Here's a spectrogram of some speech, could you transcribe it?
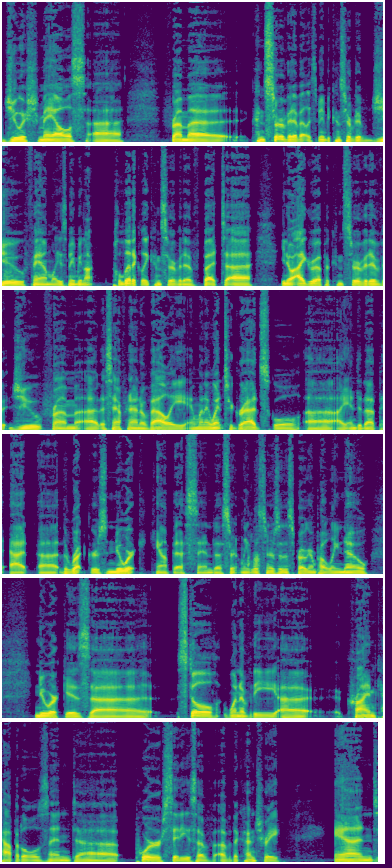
Jewish males uh, from a conservative, at least maybe conservative Jew families, maybe not politically conservative, but uh, you know, I grew up a conservative Jew from uh, the San Fernando Valley, and when I went to grad school, uh, I ended up at uh, the Rutgers Newark campus, and uh, certainly listeners of this program probably know Newark is uh, still one of the crime capitals and poorer cities of, of the country. And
